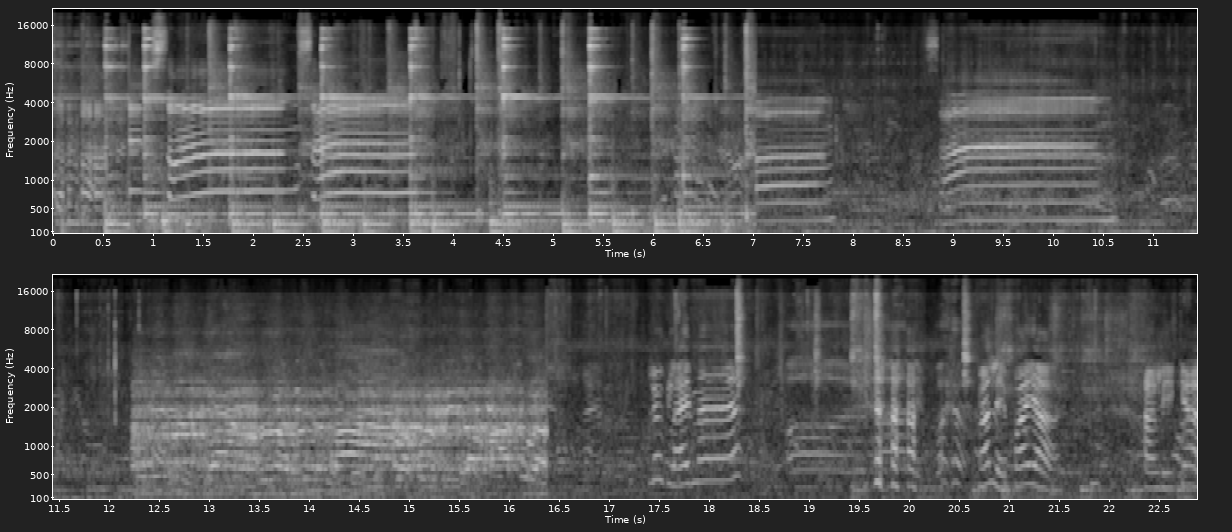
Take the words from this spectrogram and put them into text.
สวยมากสองสามสองสามลูกไหลมาเออมาเหลยป้ายอะทางลิกอะ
